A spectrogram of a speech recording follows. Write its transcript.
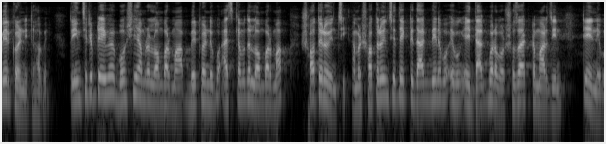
বের করে নিতে হবে। তো ইঞ্চি টেপটা এইভাবে বসিয়ে আমরা লম্বার মাপ বের করে নেব। আজকে আমাদের লম্বার মাপ সতেরো ইঞ্চি আমরা সতেরো ইঞ্চিতে একটি দাগ দিয়ে নেব এবং এই দাগ বরাবর সোজা একটা মার্জিন টেনে নেব।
